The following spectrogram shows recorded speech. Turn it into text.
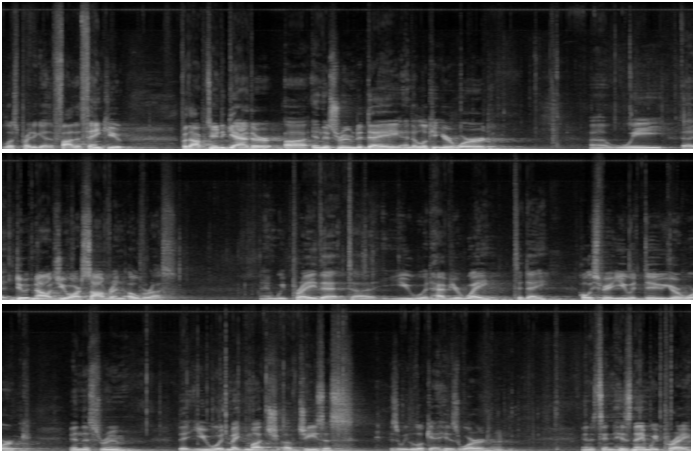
Let's pray together. Father, thank you for the opportunity to gather uh, in this room today and to look at your word. Uh, we uh, do acknowledge you are sovereign over us. And we pray that uh, you would have your way today. Holy Spirit, you would do your work in this room, that you would make much of Jesus as we look at his word. Mm-hmm. And it's in his name we pray.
